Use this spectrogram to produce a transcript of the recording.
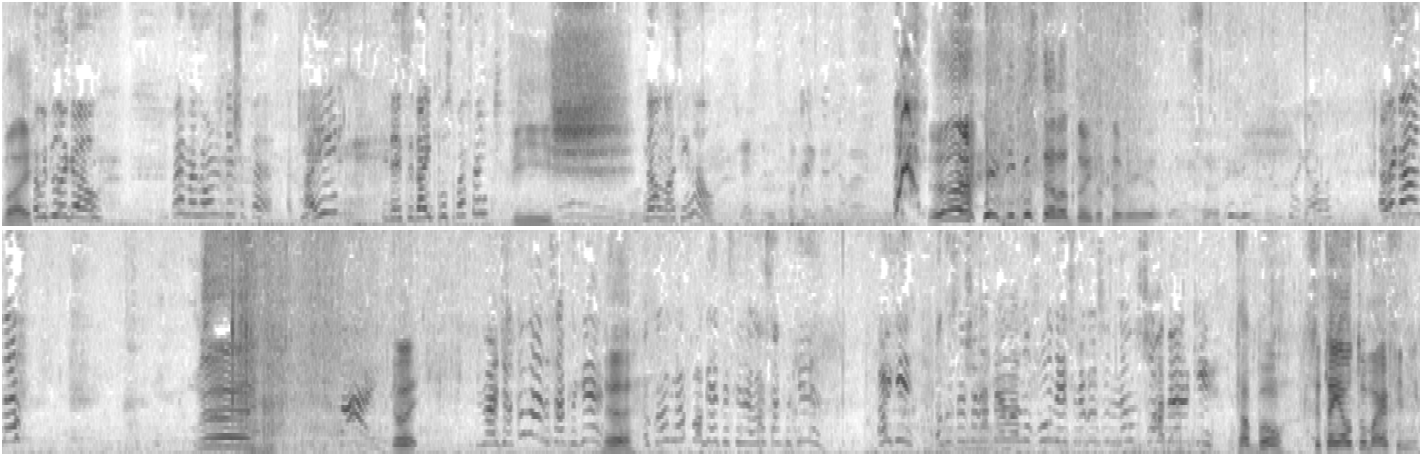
Vai. É muito legal. Ué, mas aonde deixa o pé? Aqui? Aí. E daí você dá impulso pra frente. Vixe. Não, não é assim não. Ai, que costela doida também. Legal, né? É legal, né? Ai. Pai, Oi. não adianta nada, sabe por quê? É. Eu quase me afoguei com esse negócio, sabe por quê? Olha aqui, eu consigo chegar até lá no fundo e esse negócio não sobe, olha aqui. Tá bom. Você tá em alto mar, filhinha.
